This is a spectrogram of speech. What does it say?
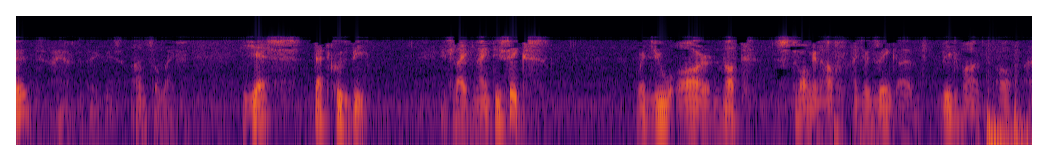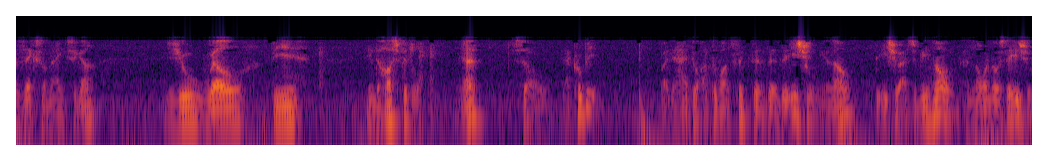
I have to take this answer life. Yes, that could be. It's like 96. When you are not strong enough and you drink a big amount of Azexonine cigar, you will be in the hospital. Yeah? So that could be. But they had to at once the, the, the issue, you know? The issue has to be known, and no one knows the issue.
